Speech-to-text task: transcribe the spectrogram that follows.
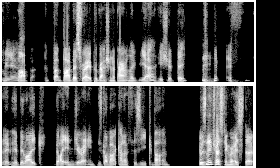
for. Well, but, but by this rate of progression, apparently, yeah, he should be. if he'd be like be like indurating. He's got that kind of physique about him. It was an interesting race though.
